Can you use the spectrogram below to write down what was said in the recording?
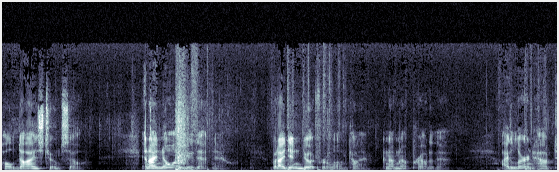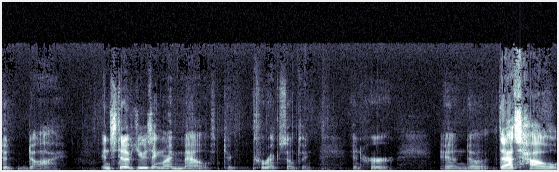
Paul dies to himself. And I know I do that now, but I didn't do it for a long time and I'm not proud of that. I learned how to die. Instead of using my mouth to correct something in her. And uh, that's how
